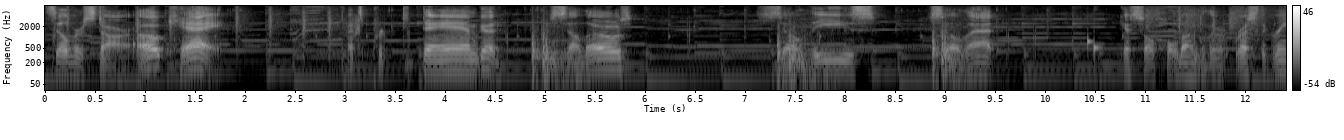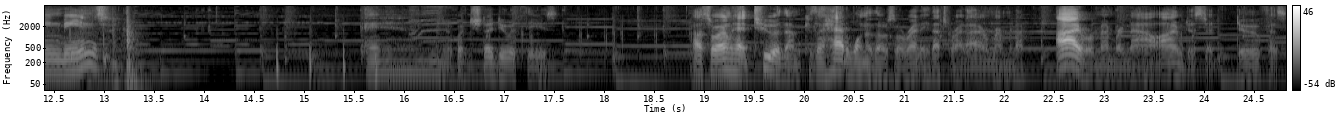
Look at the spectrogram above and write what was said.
Silver Star. Okay. That's pretty damn good. Sell those. Sell these. Sell that. Guess I'll hold on to the rest of the green beans. And what should I do with these? Oh, so I only had two of them because I had one of those already. That's right, I remember now. I remember now. I'm just a doofus.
